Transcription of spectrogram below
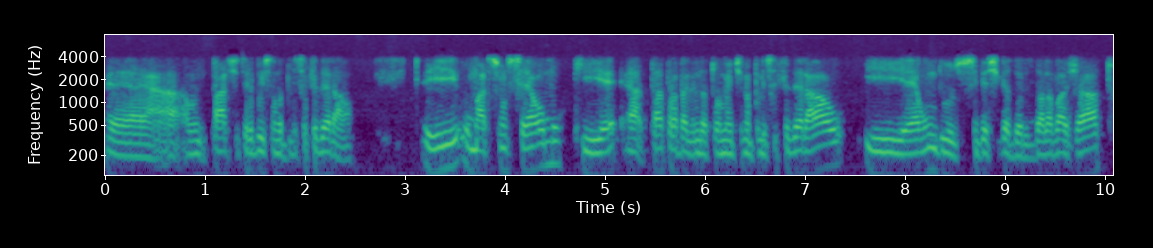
em parte atribuição da Polícia Federal. E o Márcio Anselmo, que está trabalhando atualmente na Polícia Federal e é um dos investigadores da Lava Jato,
